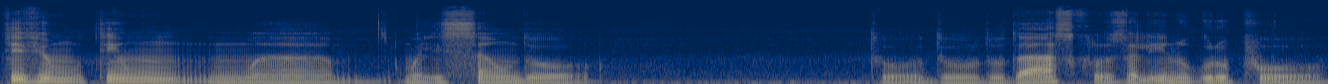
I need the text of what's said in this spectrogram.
Teve um, tem um, uma, uma lição do, do, do, do Dasclos ali no grupo,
